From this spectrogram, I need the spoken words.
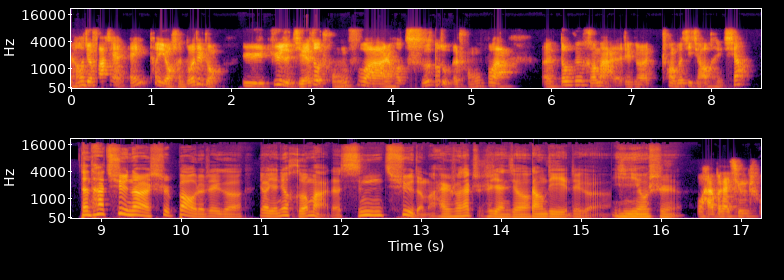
然后就发现，哎，他们有很多这种语句的节奏重复啊，然后词组的重复啊，呃，都跟河马的这个创作技巧很像。但他去那儿是抱着这个要研究河马的心去的吗？还是说他只是研究当地这个吟游诗？我还不太清楚。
